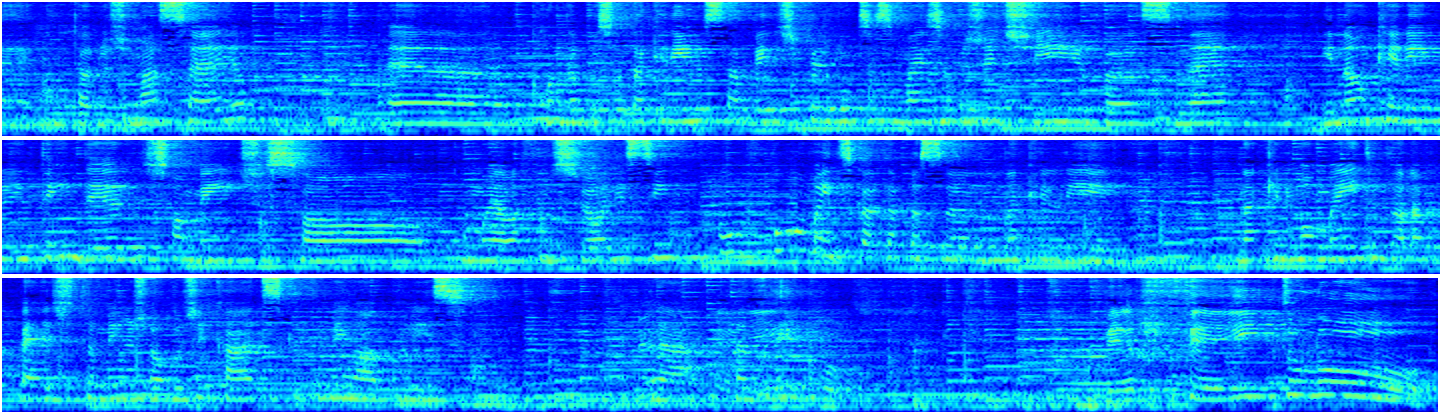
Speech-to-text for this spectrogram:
é, com o tarô de Marcélia. É, quando a pessoa está querendo saber de perguntas mais objetivas, né? E não querendo entender somente só como ela funciona, e sim por momentos que ela está passando naquele, naquele momento, então ela pede também um jogo de cartas, que eu também abro isso para fazer. Perfeito, Lu!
